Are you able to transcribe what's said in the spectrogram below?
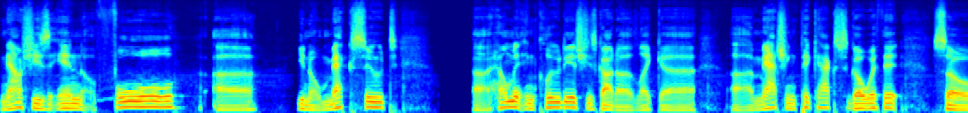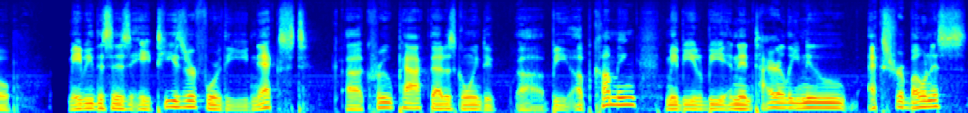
Now she's in a full, uh, you know, mech suit, uh, helmet included. She's got a like a, a matching pickaxe to go with it. So maybe this is a teaser for the next uh, crew pack that is going to uh, be upcoming. Maybe it'll be an entirely new extra bonus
